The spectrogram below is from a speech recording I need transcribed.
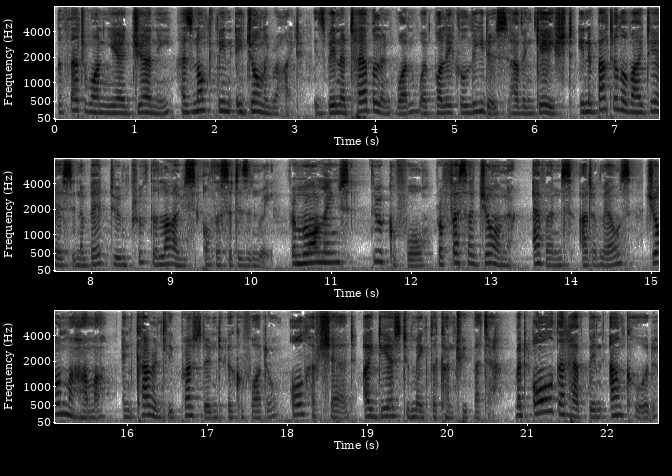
the 31 year journey has not been a jolly ride. It's been a turbulent one where political leaders have engaged in a battle of ideas in a bid to improve the lives of the citizenry. From Rawlings through Kufuor, Professor John Evans Atta Mills, John Mahama, and currently President Akufo-Addo all have shared ideas to make the country better. But all that have been anchored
